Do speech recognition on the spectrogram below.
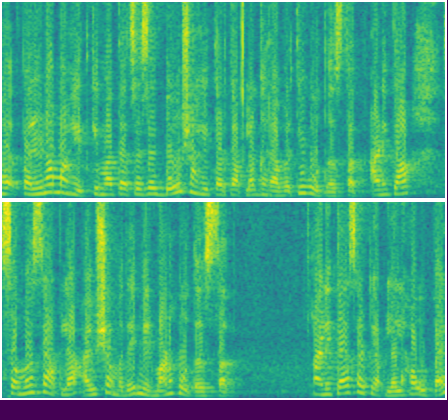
परिणाम आहेत किंवा त्याचे जे दोष आहेत तर ते आपल्या घरावरती होत असतात आणि त्या समस्या आपल्या आयुष्यामध्ये निर्माण होत असतात. आणि त्यासाठी आपल्याला हा उपाय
